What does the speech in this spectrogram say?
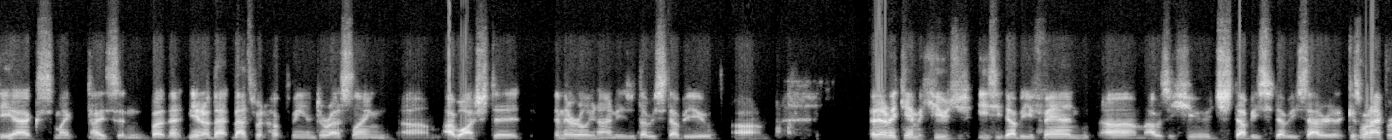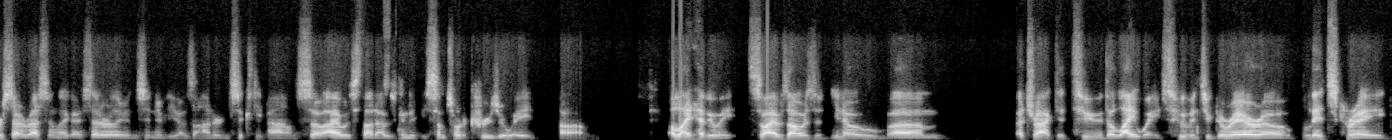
DX, Mike Tyson. But then, you know, that that's what hooked me into wrestling. Um, I watched it in the early '90s with WCW. Um, and then I became a huge ECW fan. Um, I was a huge WCW Saturday because when I first started wrestling, like I said earlier in this interview, I was 160 pounds. So I always thought I was going to be some sort of cruiserweight, um, a light heavyweight. So I was always, you know, um, attracted to the lightweights: Juventud Guerrera, Blitzkrieg,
